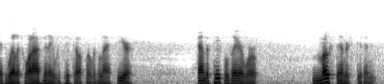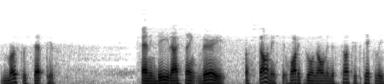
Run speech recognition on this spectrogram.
as well as what I've been able to pick up over the last year. And the people there were most interested and most receptive, and indeed, I think, very astonished at what is going on in this country. Particularly,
